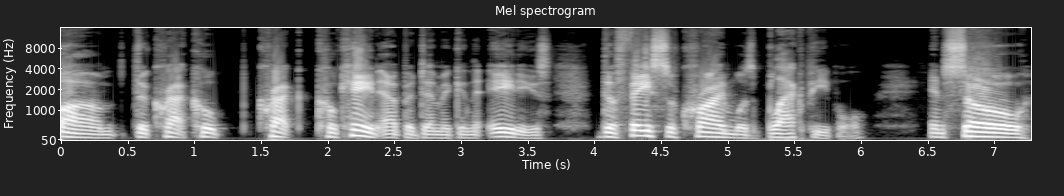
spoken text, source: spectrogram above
um the crack co- crack cocaine epidemic in the 80s, the face of crime was black people. And so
